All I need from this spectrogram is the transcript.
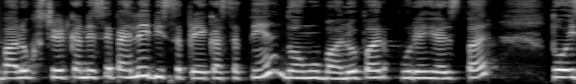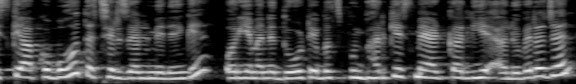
बालों को स्ट्रेट करने से पहले भी स्प्रे कर सकते हैं दो मुँह बालों पर, पूरे हेयर्स पर। तो इसके आपको बहुत अच्छे रिज़ल्ट मिलेंगे और ये मैंने दो टेबल स्पून भर के इसमें ऐड कर लिए एलोवेरा जेल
